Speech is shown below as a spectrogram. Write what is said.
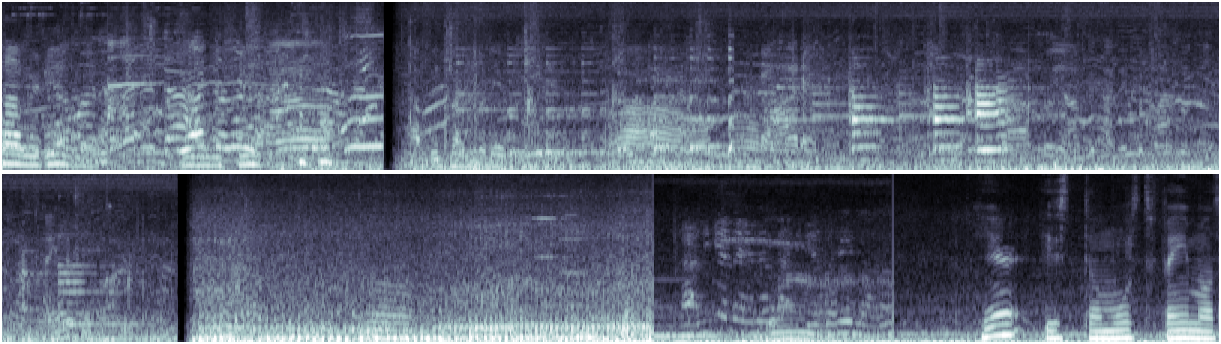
हाँ वीडियो Here is the most famous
